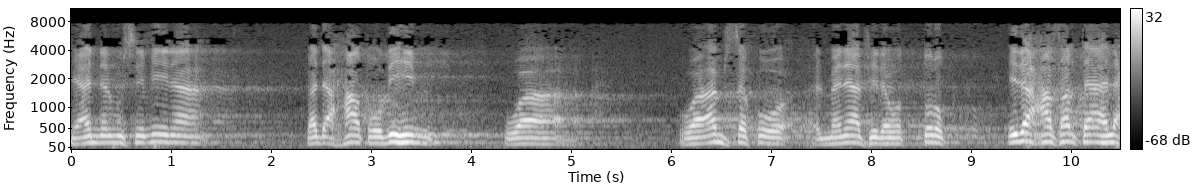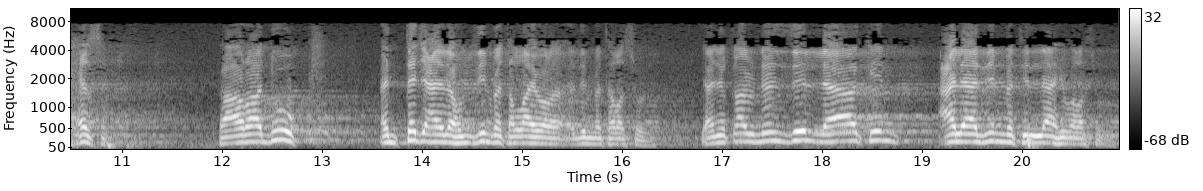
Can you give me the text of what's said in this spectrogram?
لأن المسلمين قد أحاطوا بهم و وأمسكوا المنافذ والطرق. إذا حصرت أهل حصن فأرادوك أن تجعل لهم ذمة الله وذمة رسوله. يعني قالوا ننزل لكن على ذمة الله ورسوله.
